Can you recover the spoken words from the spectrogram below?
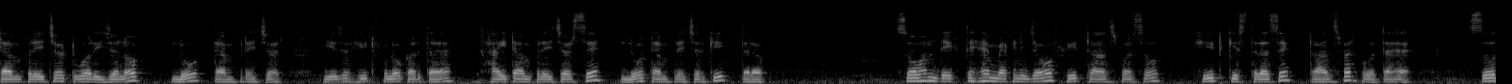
temperature to a region of low temperature ये जो हीट फ्लो करता है हाई टेम्परेचर से लो टेम्परेचर की तरफ़। सो अब हम देखते हैं mechanism of heat transfer so heat किस तरह से ट्रांसफ़र होता है? सो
